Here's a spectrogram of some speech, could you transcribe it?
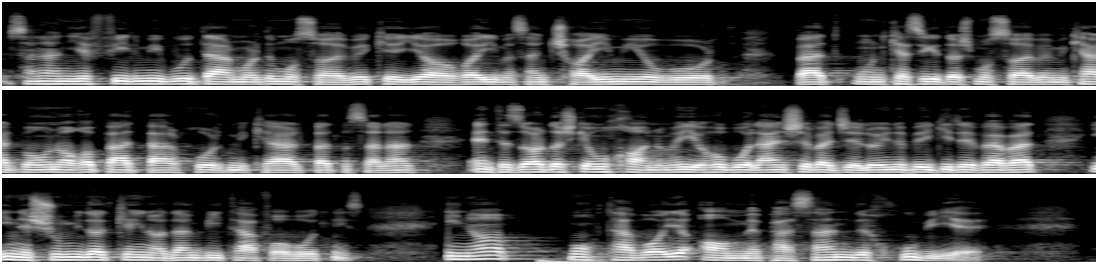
مثلا یه فیلمی بود در مورد مصاحبه که یه آقایی مثلا چای می آورد بعد اون کسی که داشت مصاحبه می‌کرد با اون آقا بعد برخورد می‌کرد. بعد مثلا انتظار داشت که اون خانمه یهو بلند شه و جلو اینو بگیره و بعد این نشون می‌داد که این آدم بی تفاوت نیست. اینا محتوای عامه پسند خوبیه.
